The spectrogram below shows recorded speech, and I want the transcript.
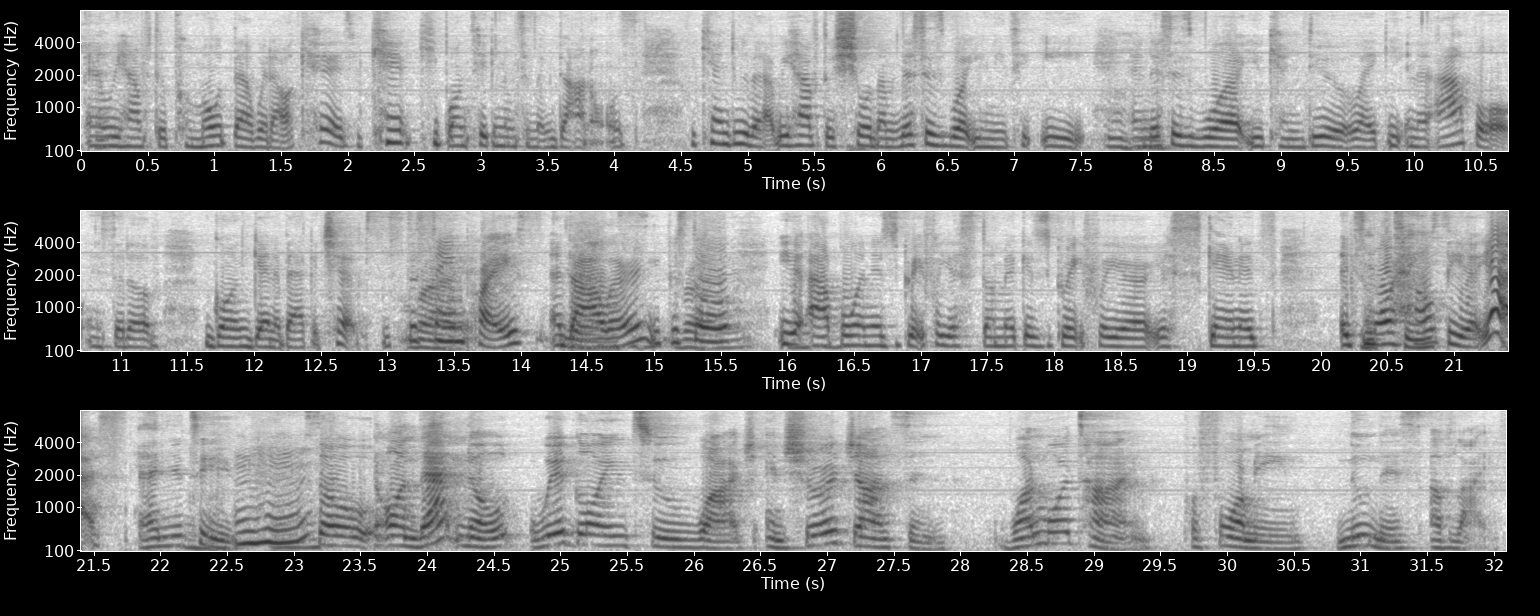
And we have to promote that with our kids. We can't keep on taking them to McDonald's. We can't do that. We have to show them this is what you need to eat and this is what you can do, like eating an apple instead of going and getting a bag of chips. It's the same price, a Yes, dollar. You can right. still eat an apple and it's great for your stomach, it's great for your, your skin, it's it's Your more teeth. healthier. Yes. and your teeth. Mm-hmm. So, on that note, we're going to watch Nhyira Johnson one more time performing Newness of Life.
